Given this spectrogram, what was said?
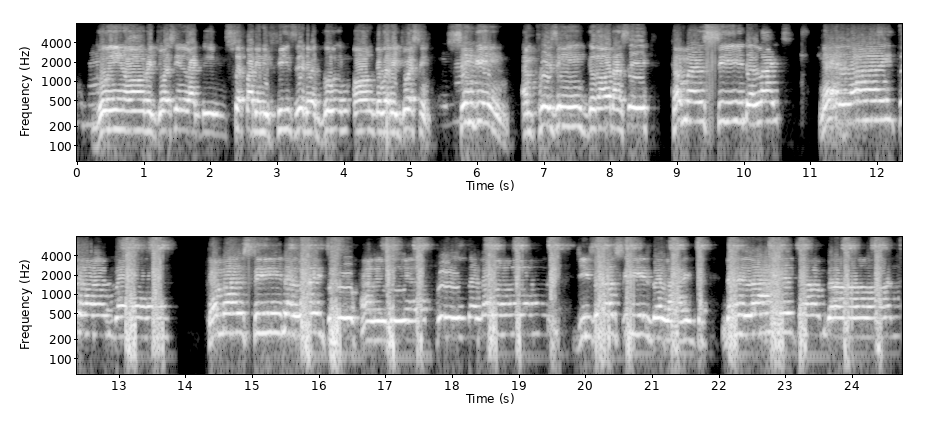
Amen. going on rejoicing like the shepherd in the fields. They were going on, they were rejoicing, singing and praising God and say, Come and see the light, the light of God. Come and see the light, oh, hallelujah, praise the Lord. Jesus is the light, the light of God.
